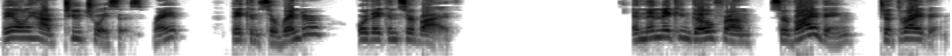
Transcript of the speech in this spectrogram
they only have two choices, right? They can surrender or they can survive. And then they can go from surviving to thriving.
